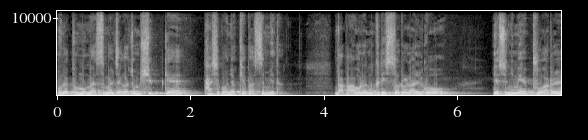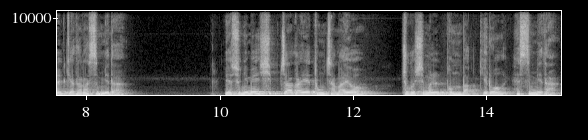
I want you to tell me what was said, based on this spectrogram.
오늘 본문 말씀을 제가 좀 쉽게 다시 번역해 봤습니다. 나 바울은 그리스도를 알고 예수님의 부활을 깨달았습니다. 예수님의 십자가에 동참하여 죽으심을 본받기로 했습니다.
